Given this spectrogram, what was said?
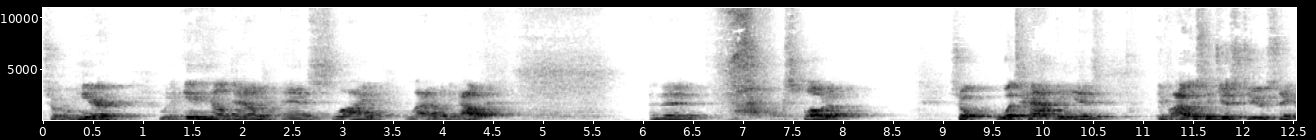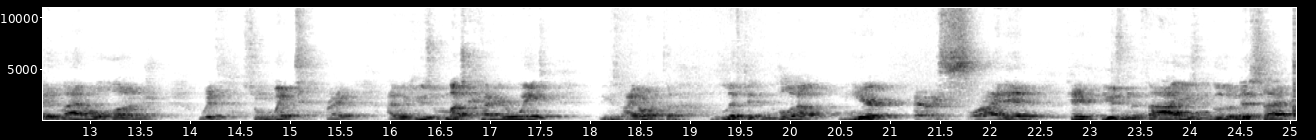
So from here, I'm gonna inhale down and slide laterally out, and then explode up. So what's happening is, if I was to just do, say, a lateral lunge with some weight, right? I would use a much heavier weight because I don't have to lift it and pull it up from here, and I slide in, okay, using the thigh, using the glute on this side,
